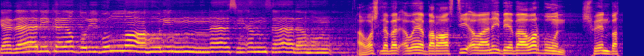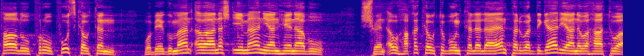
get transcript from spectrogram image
کذلک یضرب اللە للناس امثالهم. ئەوەش لەبەر ئەوەیە بەڕاستی ئەوانەی بێباوەڕ بوون شوێن بەتاڵ و پڕ و پووچ کەوتن و بێگومان ئەوانەش ئیمانیان هێنابوو شوێن ئەو هەقە کەوتبوون کە لەلایەن پەروەردگاریانەوە هاتووە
